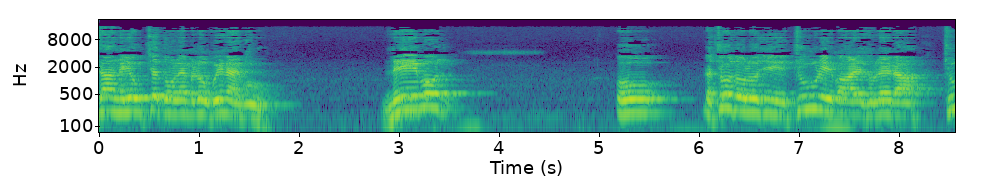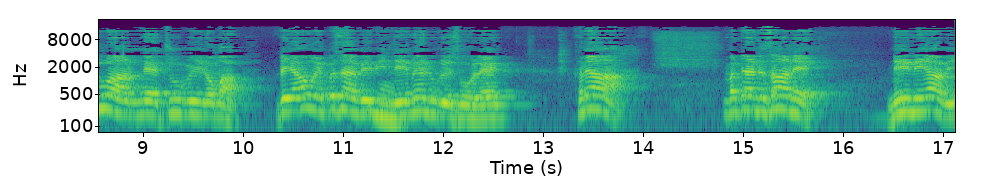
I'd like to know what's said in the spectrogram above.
စားငရုတ်ချက်သွန်လည်းမလုပ်ပေးနိုင်ဘူးနေဖို့ဟိုတချို့ဆိုလို့ချင်းကျူးတွေပါတယ်ဆိုလဲဒါကျူးဟာနဲ့ကျူးပြီးတော့မှတရားဝင်ပတ်စံပေးပြီးနေမဲ့လူတွေဆိုလဲခမရမတန်တဆနဲ့နေနေရပြီ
